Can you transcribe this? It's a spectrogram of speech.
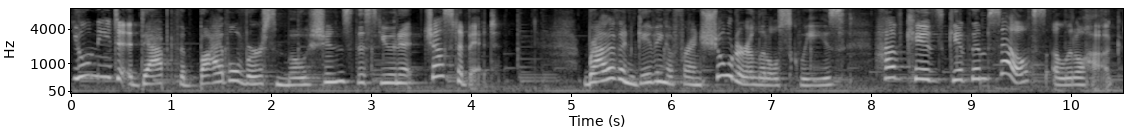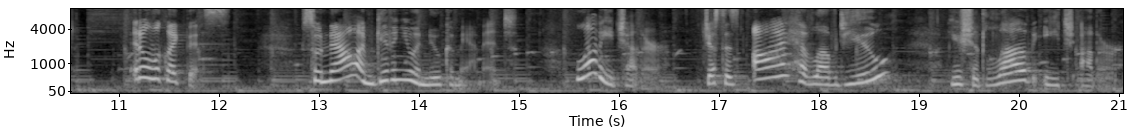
you'll need to adapt the Bible verse motions this unit just a bit. Rather than giving a friend's shoulder a little squeeze, have kids give themselves a little hug. It'll look like this. So now I'm giving you a new commandment. Love each other. Just as I have loved you, you should love each other.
